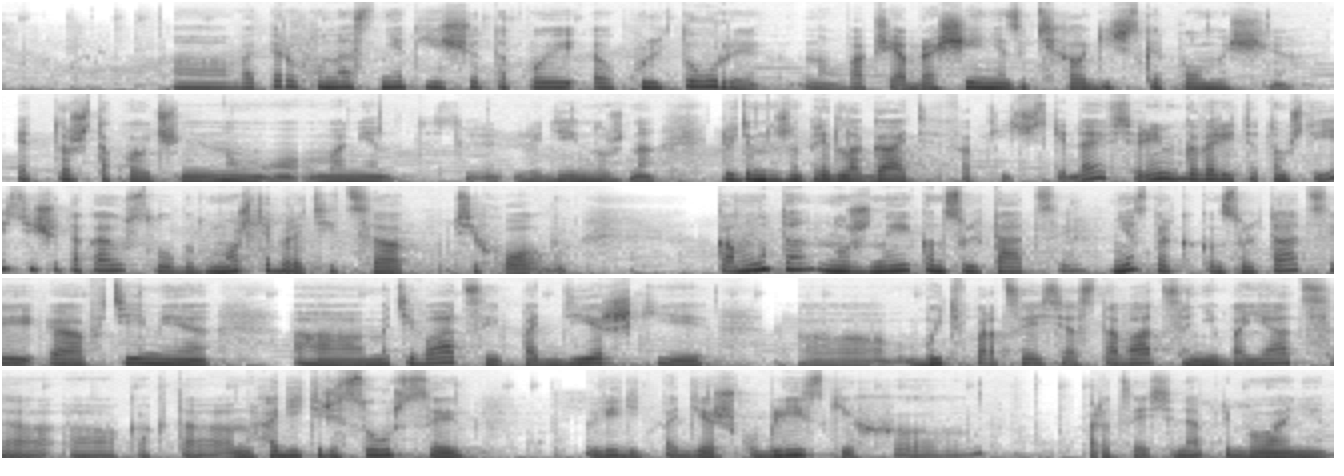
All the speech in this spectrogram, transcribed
Во-первых, у нас нет еще такой э, культуры, ну, вообще обращения за психологической помощью. Это тоже такой очень, ну, момент. людей нужно, людям нужно предлагать фактически, да, и все время говорить о том, что есть еще такая услуга, вы можете обратиться к психологу. Кому-то нужны консультации, несколько консультаций э, в теме а, мотивации, поддержки, а, быть в процессе, оставаться, не бояться, как-то находить ресурсы, видеть поддержку близких в процессе да, пребывания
